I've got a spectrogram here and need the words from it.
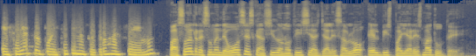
esa es la propuesta que nosotros hacemos. Pasó el resumen de voces que han sido noticias, ya les habló Elvis Payares Matute.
